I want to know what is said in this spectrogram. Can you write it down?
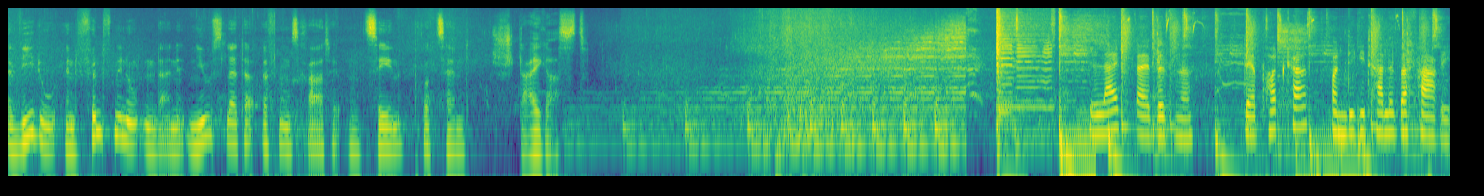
wie du in fünf Minuten deine Newsletter-Öffnungsrate um 10% steigerst. Lifestyle Business, der Podcast von Digitale Safari.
